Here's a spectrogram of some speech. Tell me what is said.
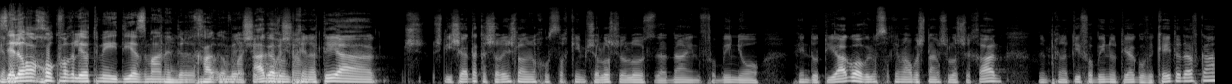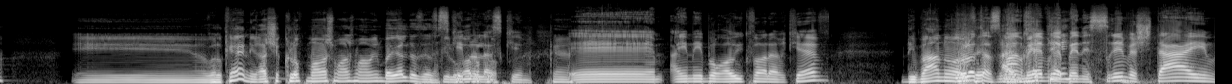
זה לא רחוק כבר להיות מידיע זמן, כן. דרך אגב, מה שקורה אגב, שם. מבחינתי, הש- שלישיית הקשרים שלנו, אנחנו משחקים 3-3, זה עדיין פביניו, הנדו, תיאגו, אבל אם משחקים 4-2-3-1, זה מבחינתי פביניו, תיאגו וקייטה דווקא. אה, אבל כן, נראה שקלופ ממש ממש מאמין בילד הזה, אז כאילו, לא. להסכים. כן. אה, האם איבו ראוי כבר להרכב? דיברנו תנו לו על את זה, הזמן, חבר'ה, בן 22,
